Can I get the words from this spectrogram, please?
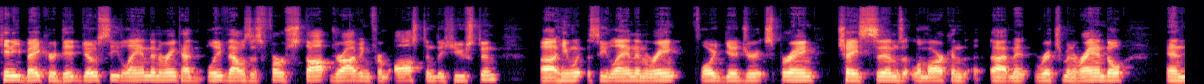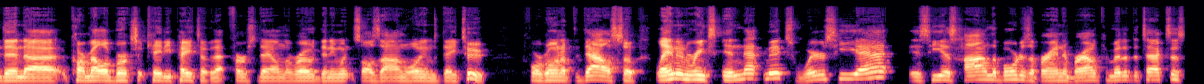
Kenny Baker did go see Landon Rink. I believe that was his first stop driving from Austin to Houston. Uh, he went to see Landon Rink, Floyd Guidry at Spring, Chase Sims at Lamarck uh, Richmond Randall, and then uh, Carmelo Brooks at Katy Paetow that first day on the road. Then he went and saw Zion Williams day two before going up to Dallas. So Landon Rink's in that mix. Where's he at? Is he as high on the board as a Brandon Brown committed to Texas?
